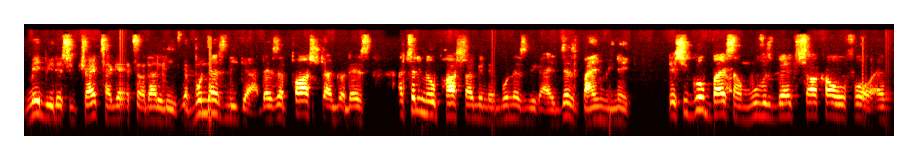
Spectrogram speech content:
Maybe they should try to target other league, the Bundesliga. There's a power struggle. There's actually no power struggle in the Bundesliga. It's just Bayern Munich. They should go buy some Wolfsburg, Schalke 04. And,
